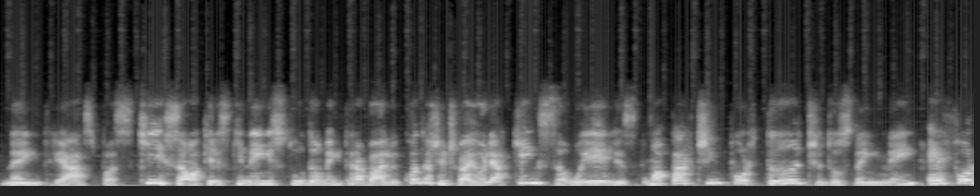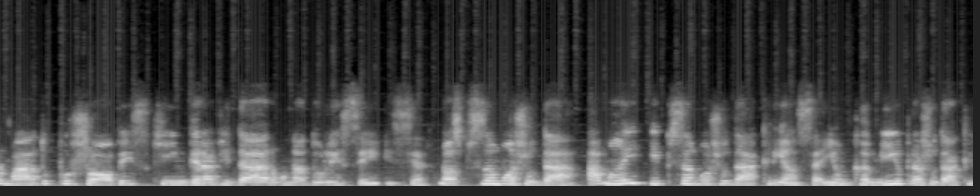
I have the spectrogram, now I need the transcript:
né, entre aspas, que são aqueles que nem estudam nem trabalham. Quando a gente vai olhar quem são eles, uma parte importante dos nem-nem é formado por jovens que engravidaram na adolescência. Nós precisamos ajudar a mãe e precisamos ajudar a criança. E um caminho para ajudar a criança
